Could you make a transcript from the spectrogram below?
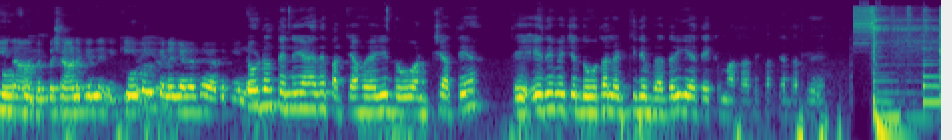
ਕੀ ਨਾਮ ਹੈ? ਪਛਾਣ ਕਿੰਨੇ ਟੋਟਲ ਕਿੰਨੇ ਜਣੇ ਤੇ ਤੇ ਕੀ ਨਾਮ? ਟੋਟਲ ਤਿੰਨ ਜਣਿਆਂ ਦੇ ਪਰਚਾ ਹੋਇਆ ਜੀ ਦੋ ਅਣਪਛਾਤੇ ਆ ਤੇ ਇਹਦੇ ਵਿੱਚ ਦੋ ਤਾਂ ਲੜਕੀ ਦੇ ਬ੍ਰਦਰ ਹੀ ਆ ਤੇ ਇੱਕ ਮਾਤਾ ਦੇ ਪਰਚਾ ਦਰਜ ਹੋਇਆ।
